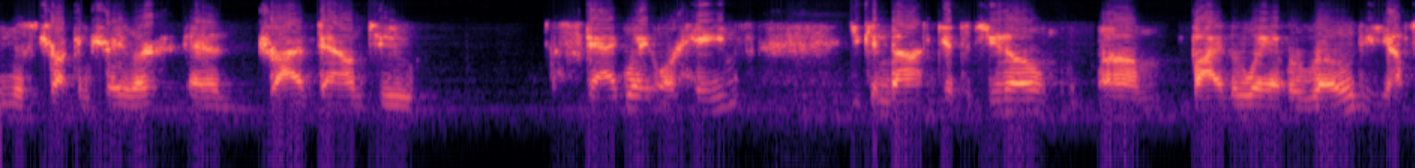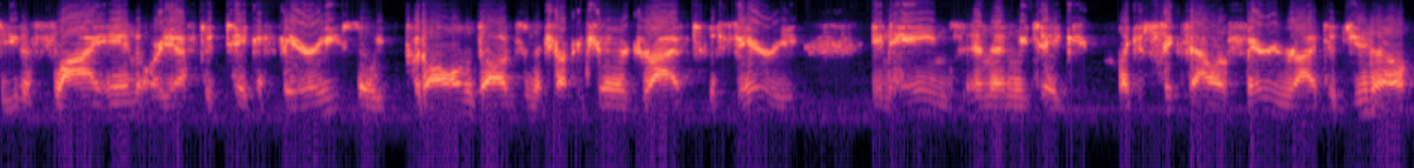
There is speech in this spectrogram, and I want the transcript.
in this truck and trailer and drive down to Skagway or Haines you cannot get to Juneau um, by the way of a road. You have to either fly in or you have to take a ferry. So we put all the dogs in the truck and trailer, drive to the ferry in Haines, and then we take like a six-hour ferry ride to Juneau,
